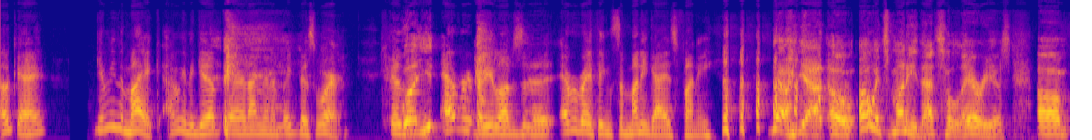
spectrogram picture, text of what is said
okay, give me the mic. I'm going to get up there and I'm going to make this work. Because well, everybody loves it. Everybody thinks the money guy is funny. no, yeah. Oh, oh, it's money. That's hilarious. Um,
